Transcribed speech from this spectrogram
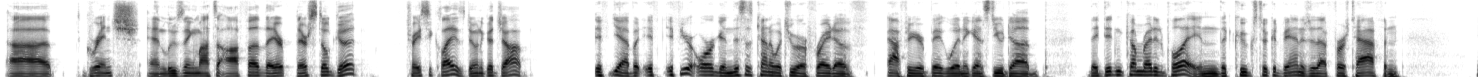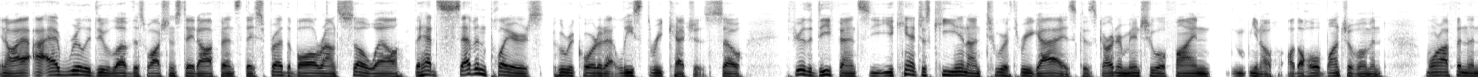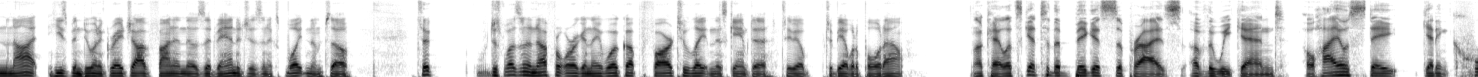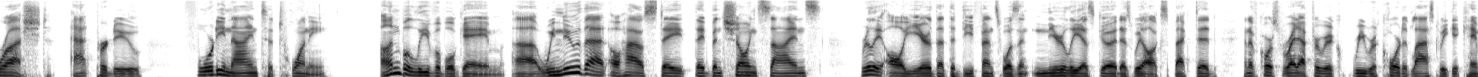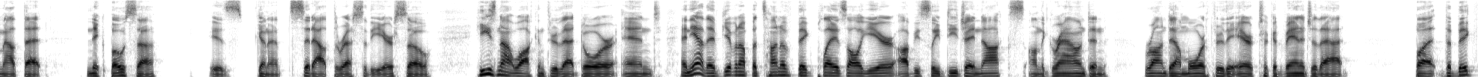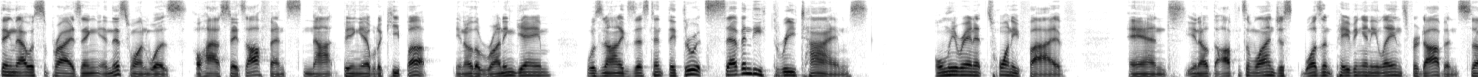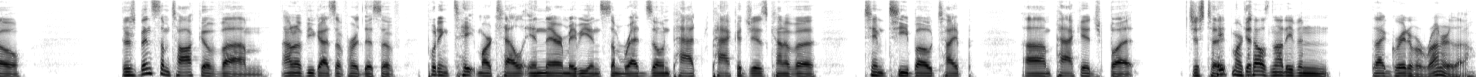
uh, Grinch and losing Mataafa, they're, they're still good. Tracy Claeys is doing a good job. If yeah, but if if you're Oregon, this is kind of what you were afraid of after your big win against UW. They didn't come ready to play, and the Cougs took advantage of that first half. And you know, I, I really do love this Washington State offense. They spread the ball around so well. They had seven players who recorded at least three catches. So if you're the defense, you, you can't just key in on two or three guys because Gardner Minshew will find you know the whole bunch of them, and more often than not, he's been doing a great job finding those advantages and exploiting them. So took just wasn't enough for Oregon. They woke up far too late in this game to to be able, to be able to pull it out. Okay, let's get to the biggest surprise of the weekend. Ohio State getting crushed at Purdue 49 to 20. Unbelievable game. Uh, we knew that Ohio State, they'd been showing signs really all year that the defense wasn't nearly as good as we all expected. And of course, right after we, we recorded last week, it came out that Nick Bosa is going to sit out the rest of the year. So he's not walking through that door. And, and yeah, they've given up a ton of big plays all year. Obviously, DJ Knox on the ground and Rondale Moore through the air took advantage of that. But the big thing that was surprising in this one was Ohio State's offense not being able to keep up. You know, the running game was non existent. They threw it 73 times, only ran it 25. And, you know, the offensive line just wasn't paving any lanes for Dobbins. So there's been some talk of, um, I don't know if you guys have heard this, of putting Tate Martell in there, maybe in some red zone pat- packages, kind of a Tim Tebow type um, package, but just to Tate get- Martell's not even that great of a runner though,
